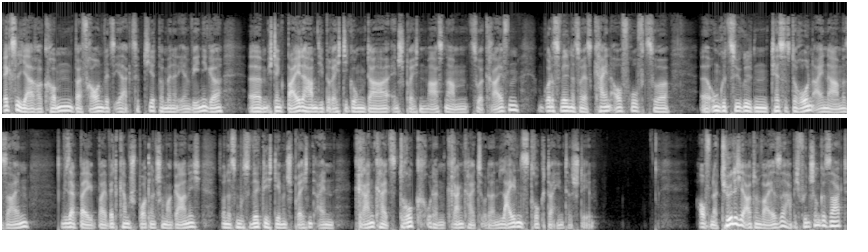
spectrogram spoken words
Wechseljahre kommen. Bei Frauen wird es eher akzeptiert, bei Männern eher weniger. Ähm, ich denke, beide haben die Berechtigung, da entsprechend Maßnahmen zu ergreifen. Um Gottes Willen, das soll jetzt kein Aufruf zur äh, ungezügelten Testosteroneinnahme sein. Wie gesagt, bei, bei Wettkampfsportlern schon mal gar nicht, sondern es muss wirklich dementsprechend ein Krankheitsdruck oder ein Krankheit oder ein Leidensdruck dahinter stehen. Auf natürliche Art und Weise, habe ich vorhin schon gesagt,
